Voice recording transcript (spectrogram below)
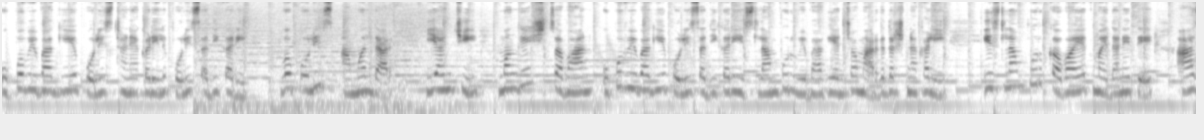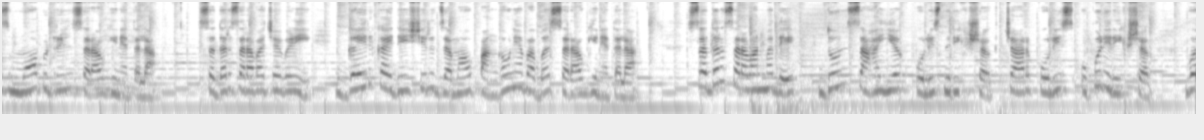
उपविभागीय पोलीस ठाण्याकडील पोलीस अधिकारी व पोलीस अंमलदार यांची मंगेश चव्हाण उपविभागीय पोलीस अधिकारी इस्लामपूर विभाग यांच्या मार्गदर्शनाखाली इस्लामपूर कवायत मैदान येथे आज मॉब ड्रिल सराव घेण्यात आला. सदर सरावाच्या वेळी गैरकायदेशीर जमाव पांगवण्याबाबत सराव घेण्यात आला. सदर सरावांमध्ये दोन सहाय्यक पोलीस निरीक्षक चार पोलीस उपनिरीक्षक व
